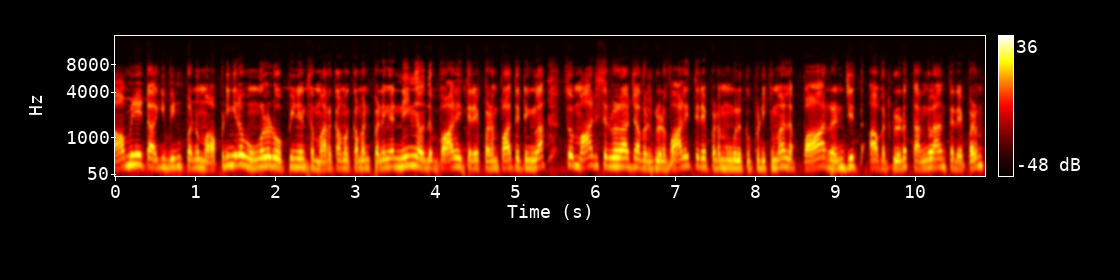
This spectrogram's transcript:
நாமினேட் ஆகி வின் பண்ணுமா அப்படிங்கிற உங்களோட ஒப்பீனியன்ஸை மறக்காமல் கமெண்ட் பண்ணுங்கள் நீங்கள் வந்து வாழை திரைப்படம் பார்த்துட்டிங்களா? ஸோ மாரி செல்வராஜ் அவர்களோட வாழை திரைப்படம் உங்களுக்கு பிடிக்குமா? இல்லை பா. ரஞ்சித் அவர்களோட தங்கலான் திரைப்படம்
